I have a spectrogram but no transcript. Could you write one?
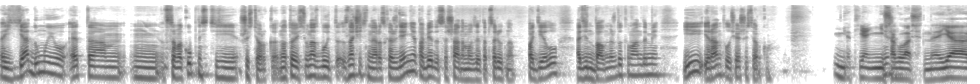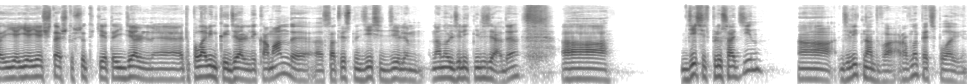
Я думаю, это в совокупности шестерка. Ну, то есть у нас будет значительное расхождение. Победа США, на мой взгляд, абсолютно по делу. Один балл между командами. И Иран получает шестерку. Нет, я не Ниже? согласен. Я, я, я, я считаю, что все-таки это идеальная, это половинка идеальной команды. А, Соответственно, 10 делим, на 0 делить нельзя, да? А, 10 плюс 1 а, делить на 2 равно 5,5.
